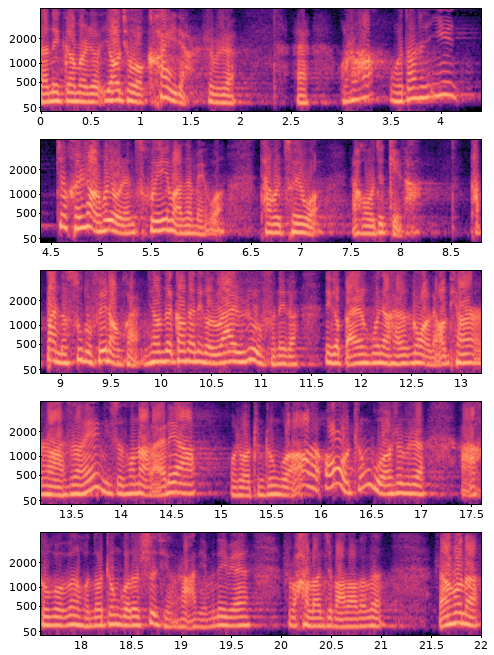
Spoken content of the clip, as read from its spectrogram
然后那哥们儿就要求我快一点，是不是？哎，我说啊，我当时因为就很少会有人催嘛，在美国他会催我，然后我就给他，他办的速度非常快。你像在刚才那个 Red Roof 那个那个白人姑娘还会跟我聊天儿是吧？说哎你是从哪来的呀？我说我从中国啊，哦中国是不是？啊和我问很多中国的事情是吧？你们那边是吧？乱七八糟的问，然后呢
